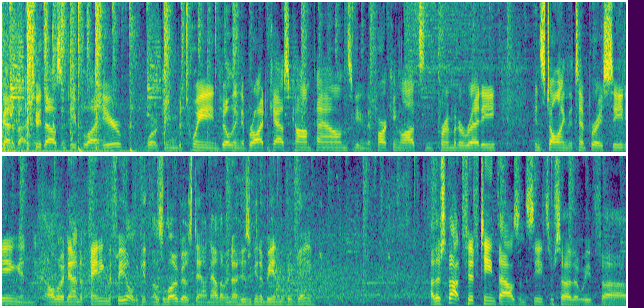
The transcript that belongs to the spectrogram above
got about 2,000 people out here working between building the broadcast compounds, getting the parking lots and perimeter ready, installing the temporary seating, and all the way down to painting the field, getting those logos down now that we know who's going to be in the big game. Uh, there's about 15,000 seats or so that we've uh,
